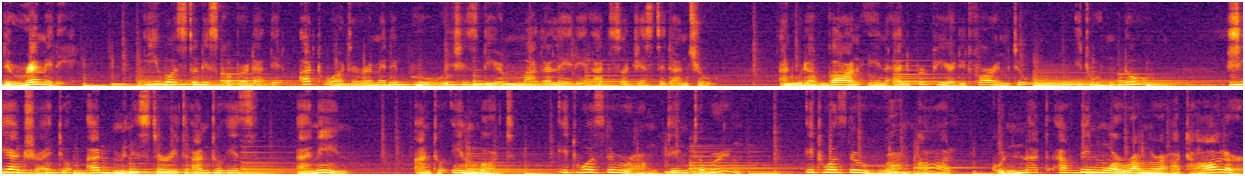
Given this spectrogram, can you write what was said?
The Remedy. He was to discover that the hot water remedy brew which his dear mother lady had suggested and true, and would have gone in and prepared it for him too. It wouldn't do. She had tried to administer it unto his, I mean, unto him, but it was the wrong thing to bring. It was the wrong call. Could not have been more wronger at all.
